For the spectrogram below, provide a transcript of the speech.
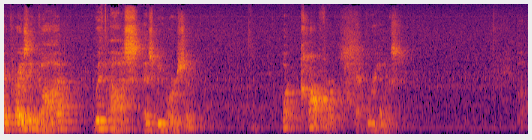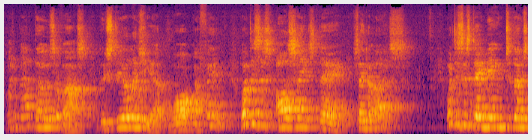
and praising God with us as we worship. What comfort that brings. But what about those of us who still as yet walk by faith? What does this All Saints' Day say to us? What does this day mean to those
